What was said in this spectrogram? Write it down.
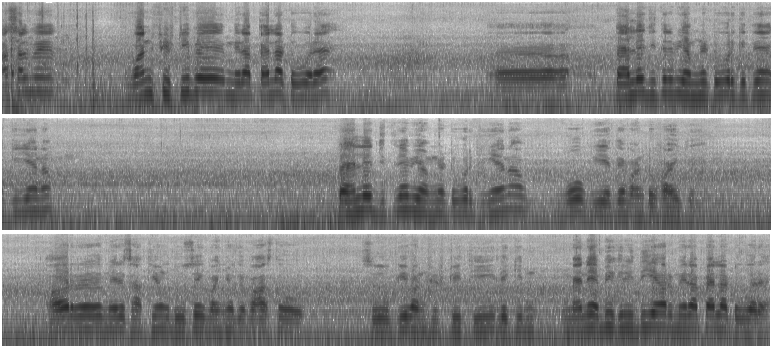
असल में 150 पे मेरा पहला टूर है। आ, पहले जितने भी हमने टूर कितने किए हैं ना पहले जितने भी हमने टूर किए हैं ना वो किए थे वन टू फाइव पे। और मेरे साथियों दूसरे भाइयों के पास तो सुजुकी 150 थी लेकिन मैंने अभी ख़रीदी है और मेरा पहला टूर है।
